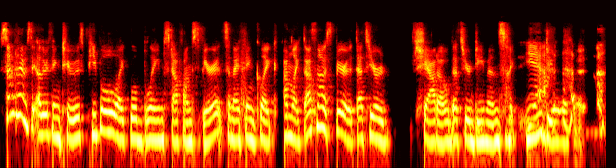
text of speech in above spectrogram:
Sometimes the other thing too is people like will blame stuff on spirits. And I think like, I'm like, that's not a spirit. That's your shadow. That's your demons. Like Yeah. you deal with it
